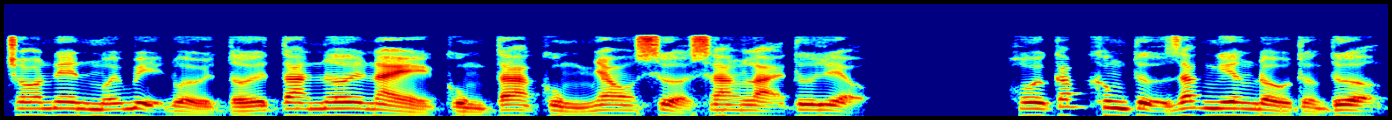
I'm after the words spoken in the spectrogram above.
cho nên mới bị đuổi tới ta nơi này cùng ta cùng nhau sửa sang lại tư liệu. Hôi cắp không tự giác nghiêng đầu tưởng tượng,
